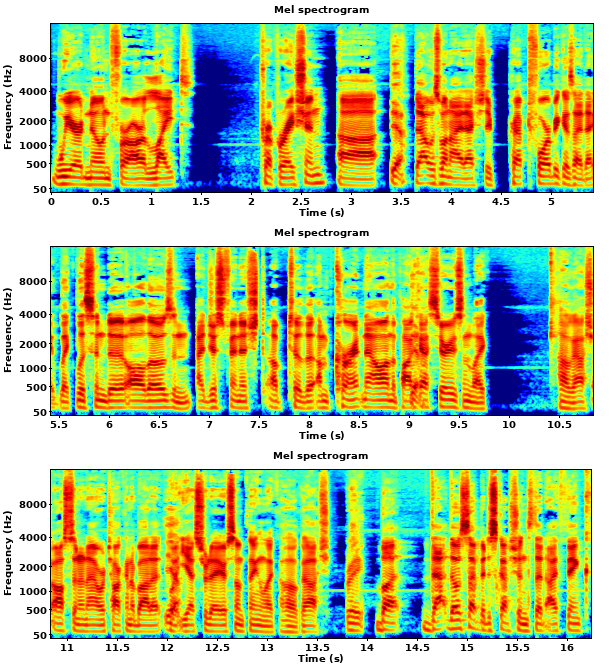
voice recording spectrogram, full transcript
we are known for our light preparation. Uh, Yeah. that was one I'd actually prepped for because I'd like listened to all those, and I just finished up to the. I'm current now on the podcast Yeah. series, and like, oh gosh, Austin and I were talking about it what yesterday or something. Like, oh gosh, Right. but that those type of discussions that I think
